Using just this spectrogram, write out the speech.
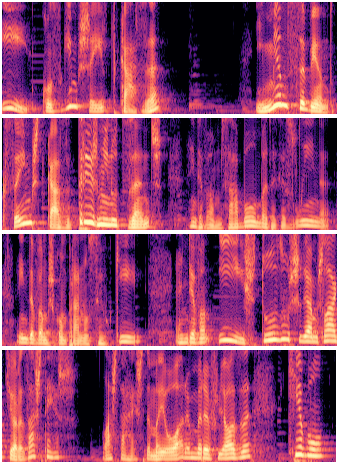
E conseguimos sair de casa e mesmo sabendo que saímos de casa três minutos antes, ainda vamos à bomba da gasolina, ainda vamos comprar não sei o quê, ainda vamos... E isto tudo, chegamos lá a que horas? Às 10. Lá está, esta meia hora maravilhosa que é bom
